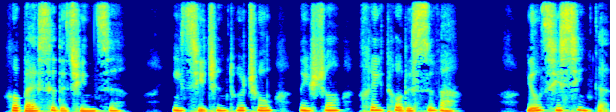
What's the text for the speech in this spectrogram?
和白色的裙子一起衬托出那双黑透的丝袜，尤其性感。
